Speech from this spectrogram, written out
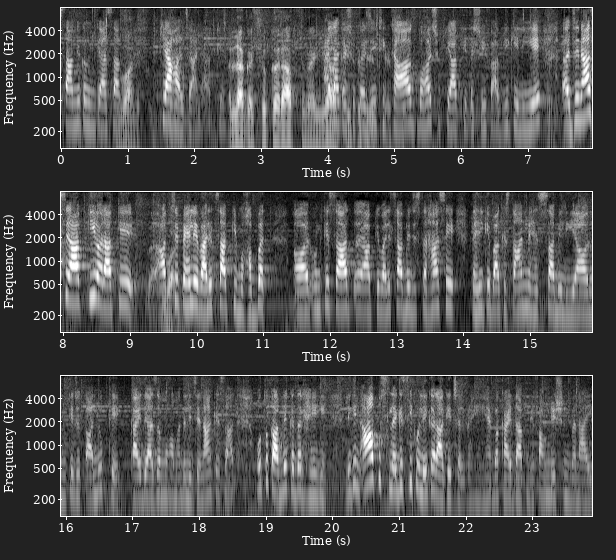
असल इम्तियाज़ साहब। क्या हाल चाल है आपके? अल्लाह का शुक्र आप सुनाइए अल्लाह का शुक्र। जी ठीक ठाक। बहुत शुक्रिया आपकी तशरीफ़ आवरी के लिए। जना से आपकी और आपके आपसे पहले वालिद साहब की मोहब्बत और उनके साथ आपके वालिद साहब ने जिस तरह से तहरीक पाकिस्तान में हिस्सा भी लिया और उनके जो ताल्लुक थे कायद अजम मोहम्मद अली जना के साथ वो तो काबिल कदर हैं ही। लेकिन आप उस लेगेसी को लेकर आगे चल रहे हैं। बाकायदा आपने फाउंडेशन बनाई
